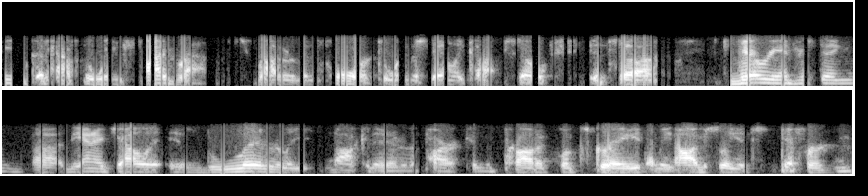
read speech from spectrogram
team could have to win five rounds rather than four to win the Stanley Cup. So it's uh it's very interesting. Uh, the NHL is literally knocking it out of the park, and the product looks great. I mean, obviously it's different and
